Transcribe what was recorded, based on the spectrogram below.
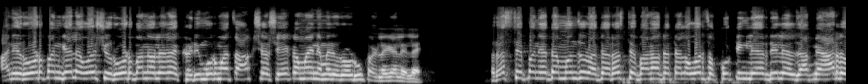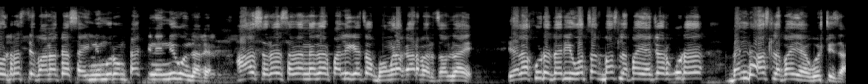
आणि रोड पण गेल्या वर्षी रोड बनवलेला आहे खडी मुरमाचा अक्षरशः एका महिन्यामध्ये रोड उकडला गेलेला आहे. रस्ते पण येतात मंजूर होत्या रस्ते बनवतात त्याला वरचं कोटिंग लेअर दिलेलं जात नाही. अर्धवट रस्ते बनवतात साईडने मुरुम टाकतीने निघून जाते हा सरळ सरळ नगरपालिकेचा भोंगळा कारभार चालू आहे. याला कुठंतरी वचक बसलं पाहिजे याच्यावर कुठं दंड असला पाहिजे या गोष्टीचा.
